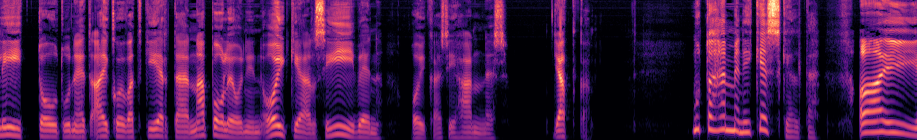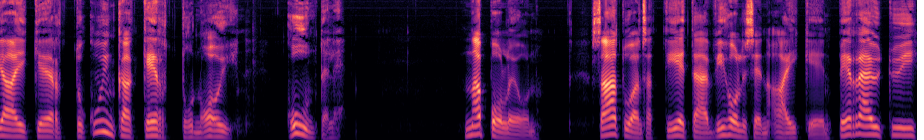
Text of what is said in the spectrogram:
Liittoutuneet aikoivat kiertää Napoleonin oikean siiven, oikaisi Hannes. Jatka. Mutta hän meni keskeltä. Ai ai Kerttu, kuinka Kerttu noin? Kuuntele. Napoleon, saatuansa tietää vihollisen aikeen, peräytyi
